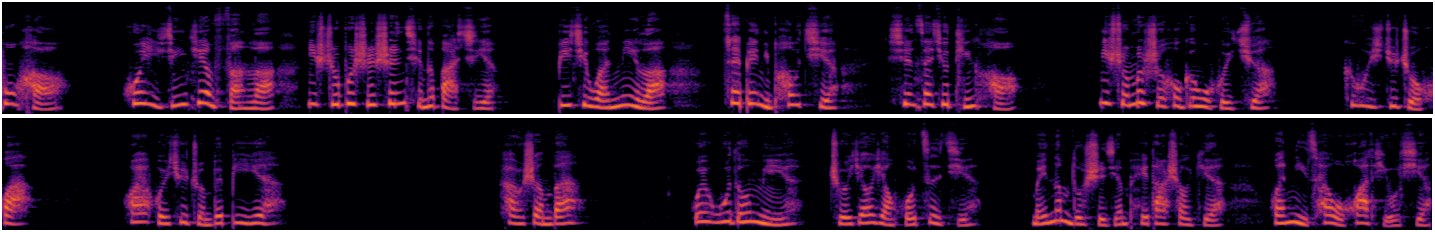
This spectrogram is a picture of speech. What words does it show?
不好，我已经厌烦了你时不时深情的把戏，比起玩腻了，再被你抛弃，现在就挺好。你什么时候跟我回去？给我一句准话，我还回去准备毕业，还要上班，为五斗米。”折腰养活自己，没那么多时间陪大少爷玩你猜我画的游戏。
